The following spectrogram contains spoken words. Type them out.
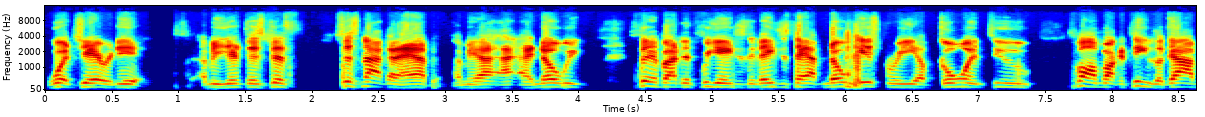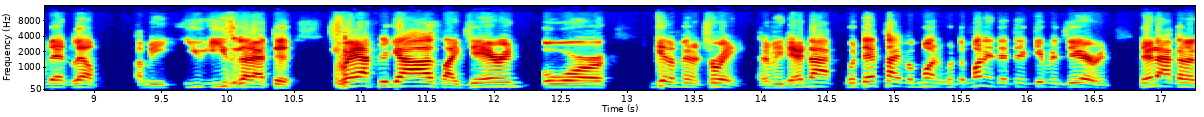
what Jared is. I mean, it's just, it's just not going to happen. I mean, I, I know we say about the free agency, they just have no history of going to small market teams, a guy of that level. I mean, you either gonna have to draft your guys like Jaren or get them in a trade. I mean, they're not with that type of money, with the money that they're giving Jaren, they're not gonna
